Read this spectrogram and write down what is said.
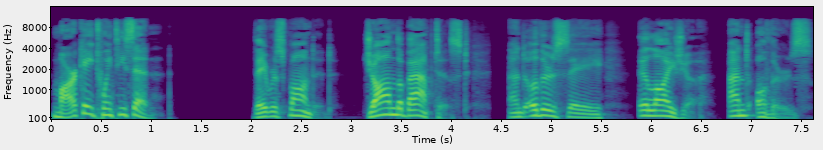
Mark 8:27. They responded, John the Baptist, and others say Elijah, and others,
